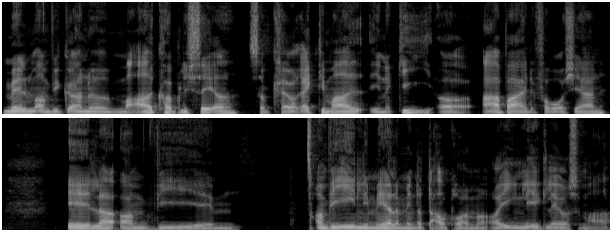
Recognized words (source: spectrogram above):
mellem om vi gør noget meget kompliceret, som kræver rigtig meget energi og arbejde for vores hjerne, eller om vi, øh, om vi egentlig mere eller mindre dagdrømmer, og egentlig ikke laver så meget.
